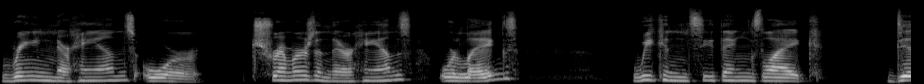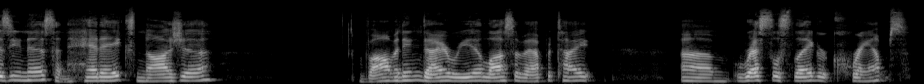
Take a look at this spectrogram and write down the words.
wringing their hands or tremors in their hands or legs. We can see things like dizziness and headaches, nausea, vomiting, diarrhea, loss of appetite, um, restless leg or cramps,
